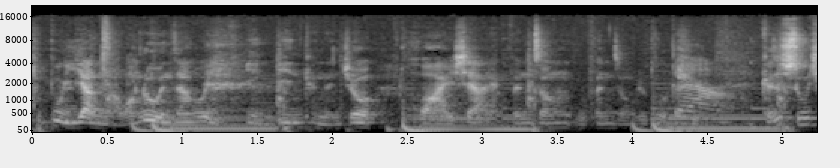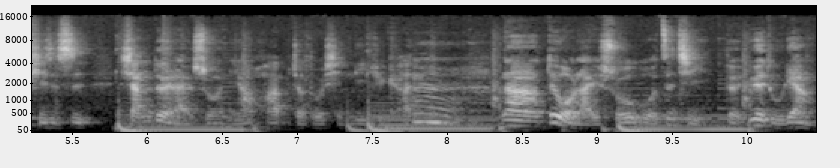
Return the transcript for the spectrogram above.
就不一样嘛，网络文章会影音，可能就划一下，两分钟、五分钟就过去。对啊。可是书其实是相对来说，你要花比较多心力去看的。嗯。那对我来说，我自己的阅读量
